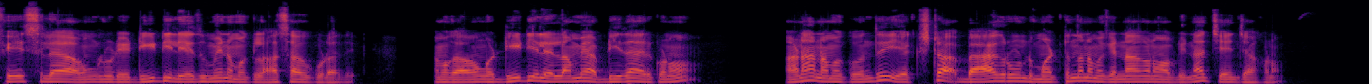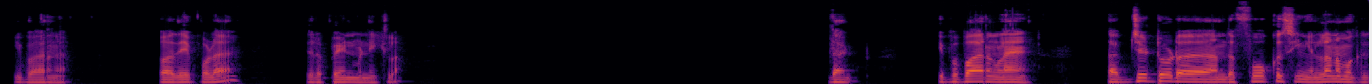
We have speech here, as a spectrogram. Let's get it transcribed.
ஃபேஸில் அவங்களுடைய டீட்டெயில் எதுவுமே நமக்கு லாஸ் ஆகக்கூடாது நமக்கு அவங்க டீட்டெயில் எல்லாமே அப்படி தான் இருக்கணும். ஆனால் நமக்கு வந்து எக்ஸ்ட்ரா பேக்ரவுண்டு மட்டும்தான் நமக்கு என்ன ஆகணும் அப்படின்னா சேஞ்ச் ஆகணும். இப்போ பாருங்கள் ஸோ அதே போல் இதில் பெயிண்ட் பண்ணிக்கலாம். டன் இப்போ பாருங்களேன். சப்ஜெக்டோட அந்த ஃபோக்கஸிங் எல்லாம் நமக்கு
